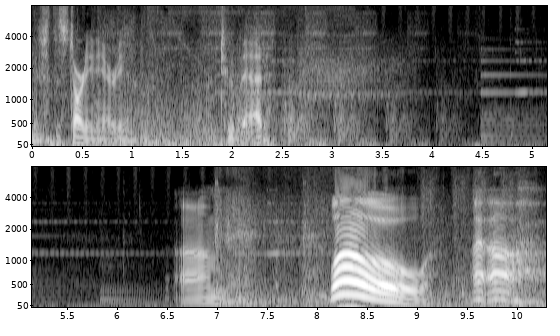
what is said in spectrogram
this is the starting area. Not too bad. Um... Whoa! I, uh...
